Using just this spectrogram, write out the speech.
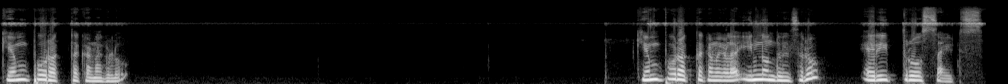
ಕೆಂಪು ರಕ್ತ ಕಣಗಳು. ಕೆಂಪು ರಕ್ತ ಕಣಗಳ ಇನ್ನೊಂದು ಹೆಸರು ಎರಿಥ್ರೋಸೈಟ್ಸ್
